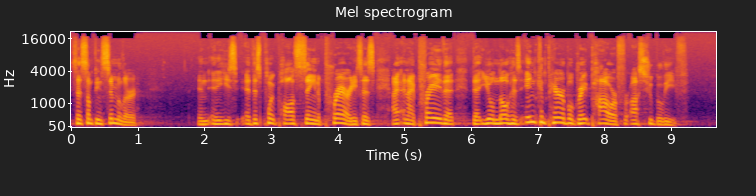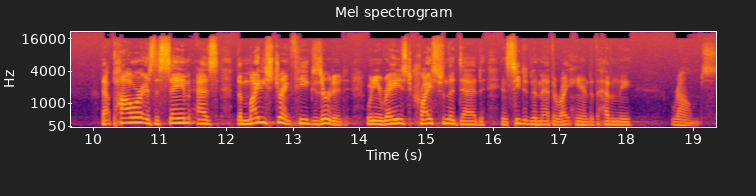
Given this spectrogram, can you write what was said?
says something similar. And, he's at this point, Paul's saying a prayer, and he says, And I pray that, that you'll know his incomparable great power for us who believe. That power is the same as the mighty strength he exerted when he raised Christ from the dead and seated him at the right hand of the heavenly realms.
